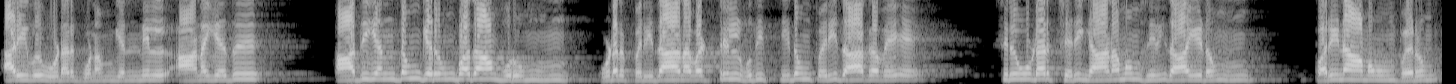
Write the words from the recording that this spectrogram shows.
அறிவு உடற் குணம் எண்ணில் ஆணையது. ஆதியந்தம் எறும்பதாம் உறும். உடற்பெரிதானவற்றில் உதித்திடும் பெரிதாகவே. சிறுவுடற் செறிஞானமும் சிறிதாயிடும். பரிணாமமும் பெறும்.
